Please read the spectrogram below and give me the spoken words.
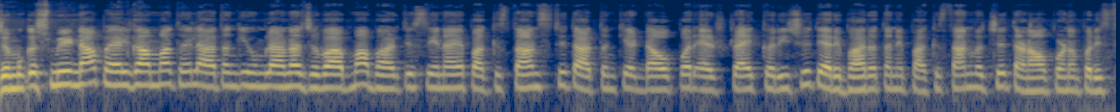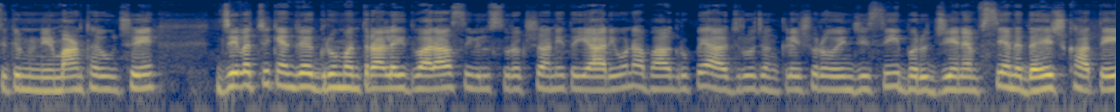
જમ્મુ કાશ્મીરના પહેલગામમાં થયેલા આતંકી હુમલાના જવાબમાં ભારતીય સેનાએ પાકિસ્તાન સ્થિત આતંકી અડ્ડાઓ પર એર સ્ટ્રાઇક કરી છે. ત્યારે ભારત અને પાકિસ્તાન વચ્ચે તણાવપૂર્ણ પરિસ્થિતિનું નિર્માણ થયું છે, જે વચ્ચે કેન્દ્રીય ગૃહ મંત્રાલય દ્વારા સિવિલ સુરક્ષાની તૈયારીઓના ભાગરૂપે આજરોજ અંકલેશ્વર ઓએનજીસી ભરૂચ જીએનએફસી અને દહેજ ખાતે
